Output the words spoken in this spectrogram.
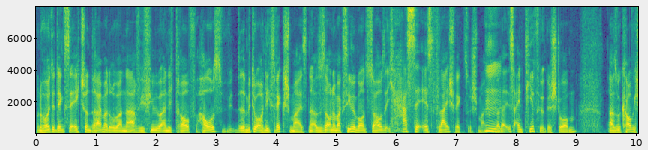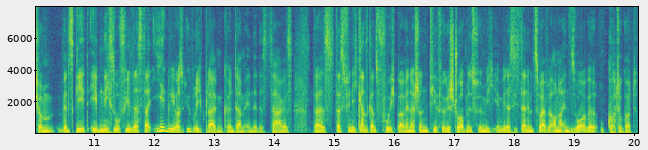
Und heute denkst du echt schon dreimal drüber nach, wie viel du eigentlich drauf haust, damit du auch nichts wegschmeißt. Ne? Also es ist auch eine Maxime bei uns zu Hause, ich hasse es, Fleisch wegzuschmeißen, weil da ist ein Tier für gestorben. Also kaufe ich schon, wenn es geht, eben nicht so viel, dass da irgendwie was übrig bleiben könnte am Ende des Tages. Das, das finde ich ganz, ganz furchtbar, wenn da schon ein Tier für gestorben ist für mich, irgendwie, dass ich es dann im Zweifel auch noch entsorge. Oh Gott, oh Gott,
